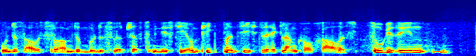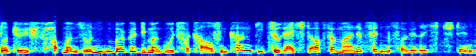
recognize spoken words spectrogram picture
Bundesausfuhramt und Bundeswirtschaftsministerium, pickt man sich das Heckler Koch raus. So gesehen Natürlich hat man Sündenböcke, die man gut verkaufen kann, die zu Recht auch für meine Empfinden vor Gericht stehen.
